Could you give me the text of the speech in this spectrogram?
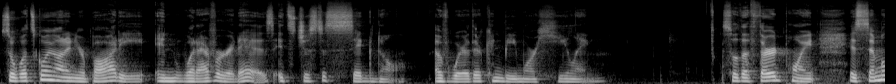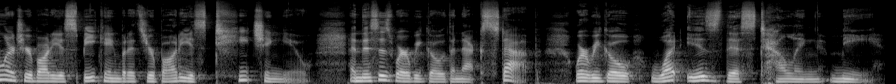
So what's going on in your body in whatever it is it's just a signal of where there can be more healing. So, the third point is similar to your body is speaking, but it's your body is teaching you. And this is where we go the next step, where we go, What is this telling me?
